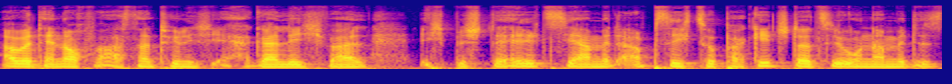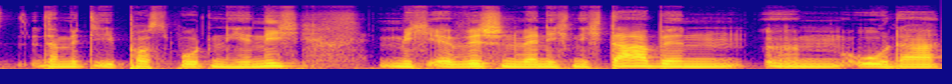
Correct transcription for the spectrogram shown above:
Aber dennoch war es natürlich ärgerlich, weil ich bestelle es ja mit Absicht zur Paketstation, damit, es, damit die Postboten hier nicht mich erwischen, wenn ich nicht da bin ähm, oder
